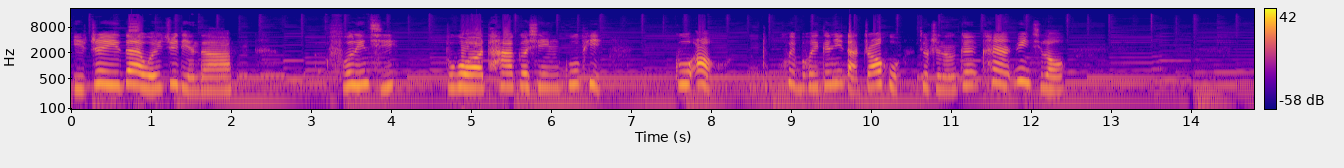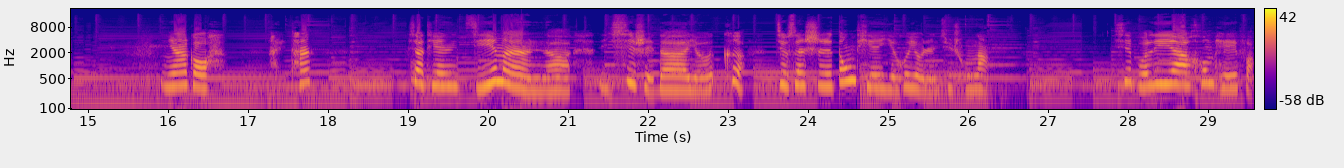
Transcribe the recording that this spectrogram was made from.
以这一带为据点的弗林奇，不过他个性孤僻、孤傲，会不会跟你打招呼，就只能跟看运气喽。尼尔狗海滩，夏天挤满了戏水的游客，就算是冬天也会有人去冲浪。西伯利亚烘焙坊。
